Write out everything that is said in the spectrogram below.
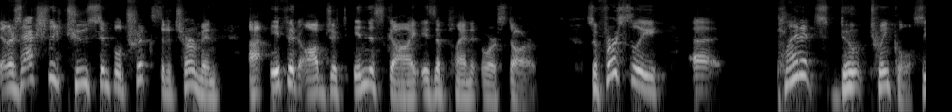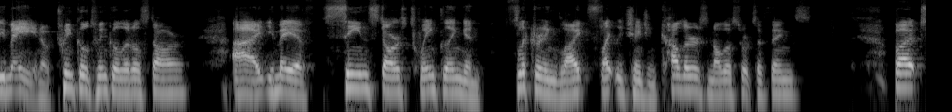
Now, there's actually two simple tricks to determine uh, if an object in the sky is a planet or a star. So firstly, uh, planets don't twinkle. So you may, you know, twinkle, twinkle, little star. Uh, you may have seen stars twinkling and flickering light, slightly changing colors and all those sorts of things. But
